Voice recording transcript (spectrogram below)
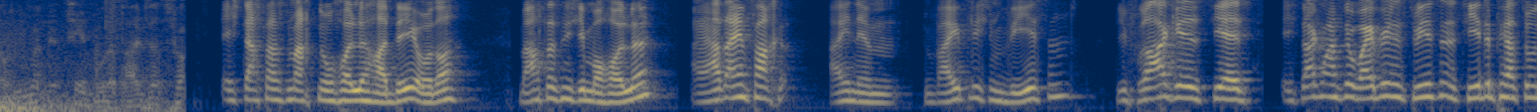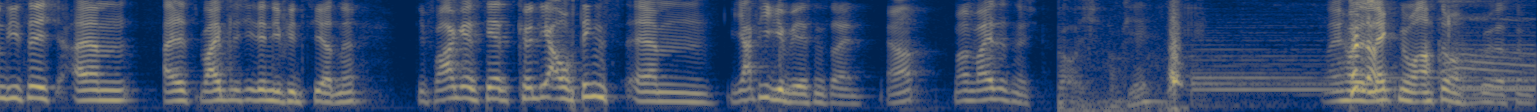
du auch niemandem erzählen, Bruder, behalte das für Ich dachte, das macht nur Holle HD, oder? Macht das nicht immer Holle? Er hat einfach einem weiblichen Wesen. Die Frage ist jetzt, ich sag mal so, weibliches Wesen ist jede Person, die sich ähm, als weiblich identifiziert, ne? Die Frage ist jetzt, könnt ihr auch Dings, ähm, Yappi gewesen sein? Ja? Man weiß es nicht. euch, okay? Nein, heute leckt nur. Achso, gut, das stimmt.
